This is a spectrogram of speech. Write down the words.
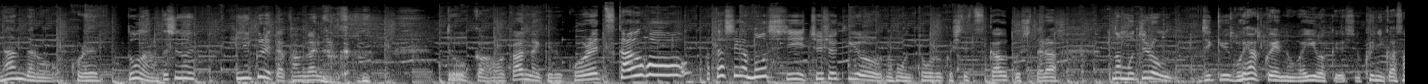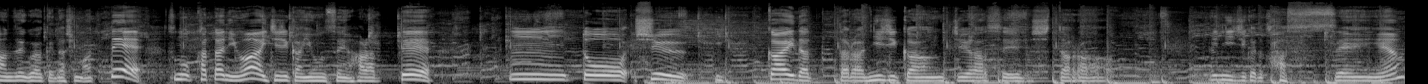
なんだろうこれどうなの？私のひねくれた考えなのか。どうかわかんないけどこれ使う方私がもし中小企業の方に登録して使うとしたらまあ、もちろん時給500円の方がいいわけですよ。国から3500円出してもらってその方には1時間4000円払ってうんと週1回だったら2時間打ち合わせしたら2時間だから8000円？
